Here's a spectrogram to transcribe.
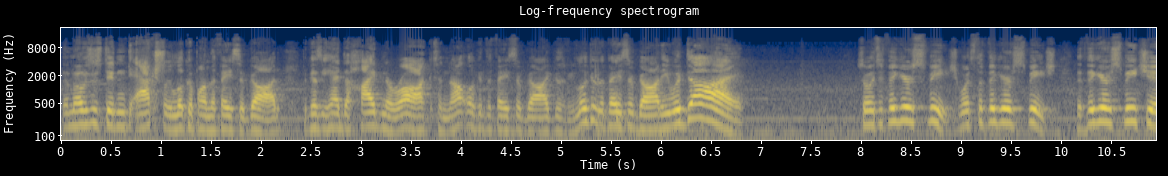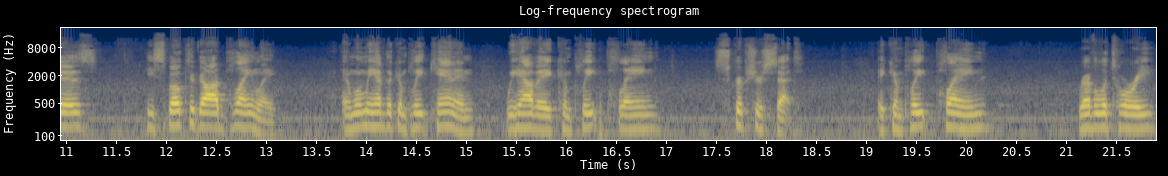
that Moses didn't actually look upon the face of God because he had to hide in a rock to not look at the face of God because if he looked at the face of God, he would die. So it's a figure of speech. What's the figure of speech? The figure of speech is he spoke to God plainly. And when we have the complete canon, we have a complete plain scripture set, a complete plain revelatory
